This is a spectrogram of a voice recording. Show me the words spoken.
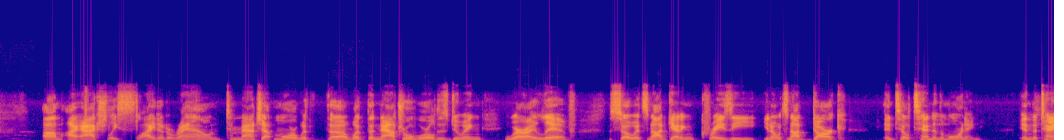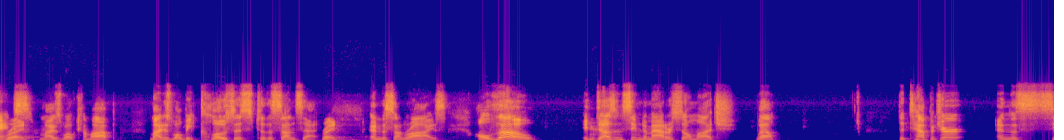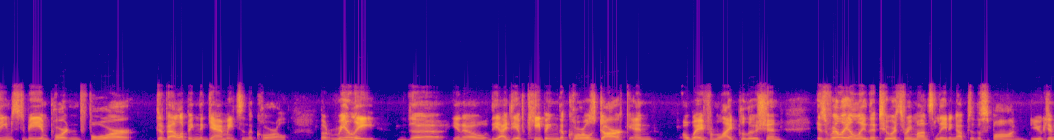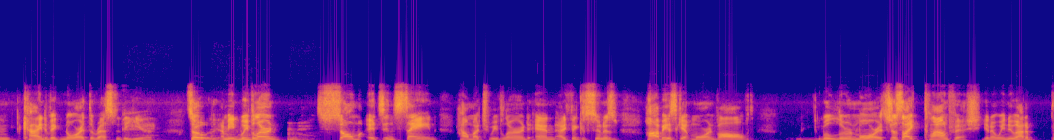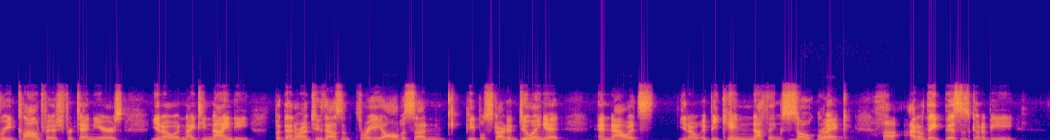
yeah. um, I actually slide it around to match up more with uh, what the natural world is doing where I live so it's not getting crazy. You know, it's not dark until 10 in the morning in the tanks. Right. Might as well come up. Might as well be closest to the sunset. Right. And the sunrise. Although it doesn't seem to matter so much well, the temperature and this seems to be important for developing the gametes in the coral, but really the you know the idea of keeping the corals dark and away from light pollution is really only the two or three months leading up to the spawn. You can kind of ignore it the rest of the year. So, I mean, we've learned so much. It's insane how much we've learned. And I think as soon as hobbyists get more involved, we'll learn more. It's just like clownfish. You know, we knew how to breed clownfish for 10 years, you know, in 1990. But then around 2003, all of a sudden people started doing it. And now it's, you know, it became nothing so quick. Right. Uh, I don't think this is going to be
